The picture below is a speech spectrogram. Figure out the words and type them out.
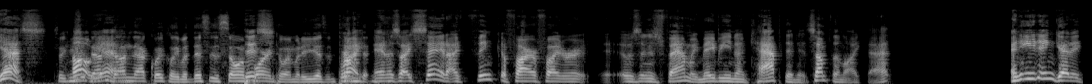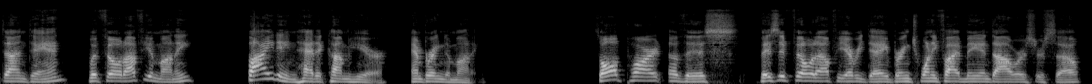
Yes. So he can oh, get that yeah. done that quickly, but this is so This- important to him, but he doesn't. Right. And as I said, I think a firefighter it was in his family, maybe even a captain, it something like that. And he didn't get it done, Dan, with Philadelphia money. Biden had to come here and bring the money. It's all part of this. Visit Philadelphia every day, bring $25 million or so.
